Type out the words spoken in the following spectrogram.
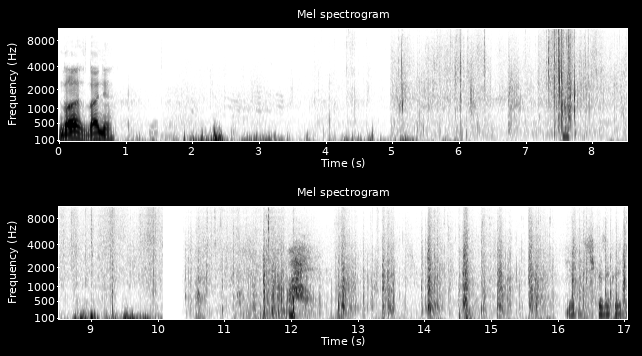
Да, здание. Леточка закрыта.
